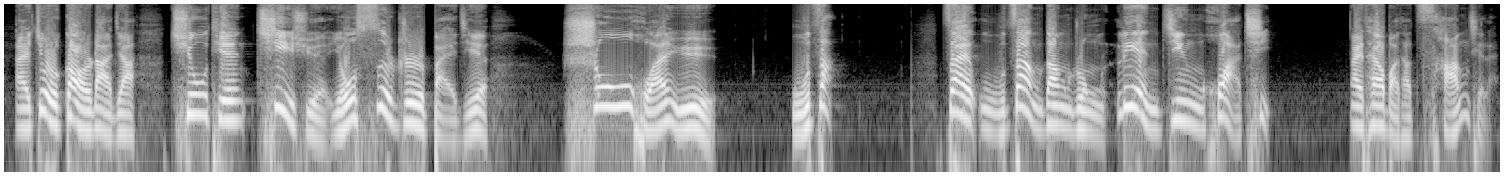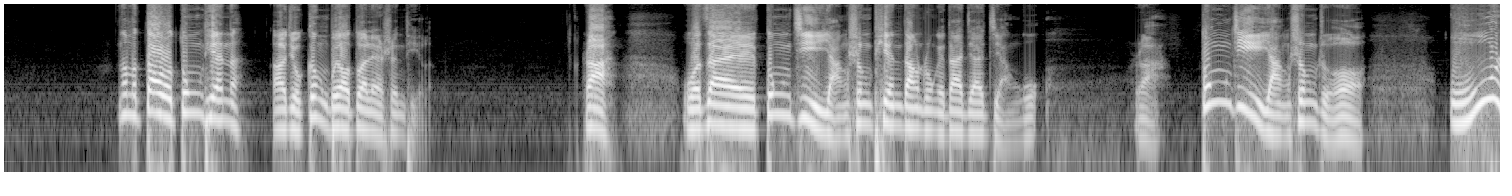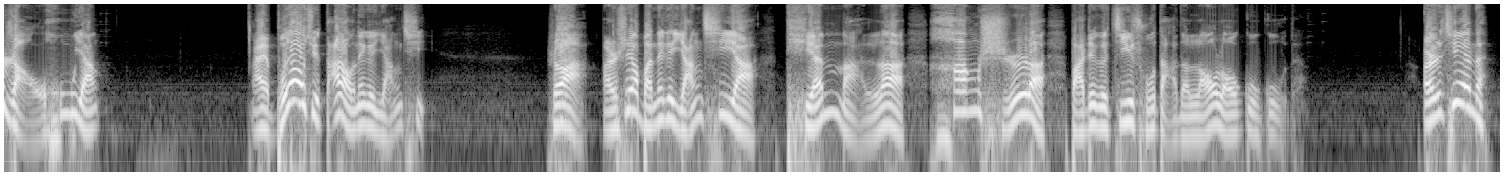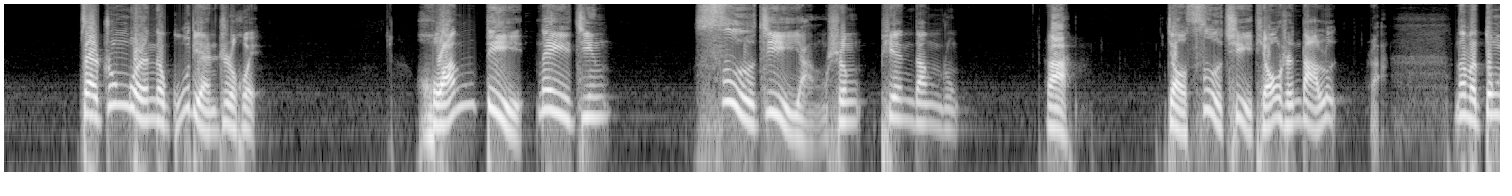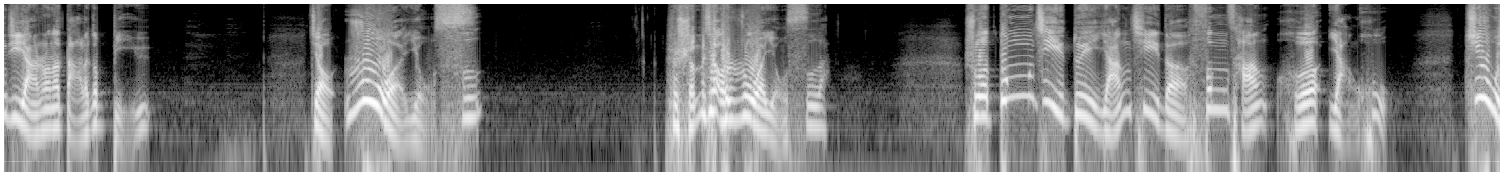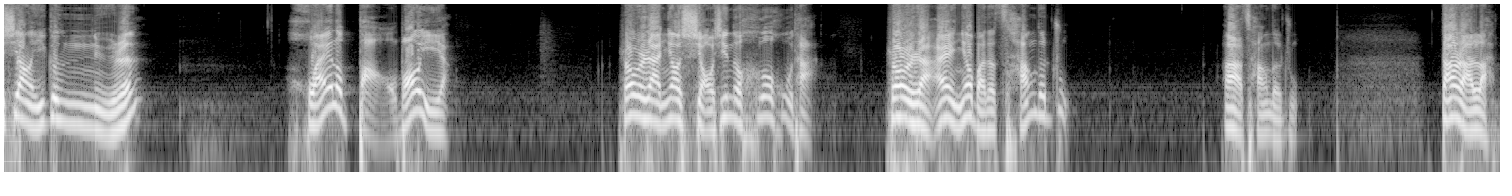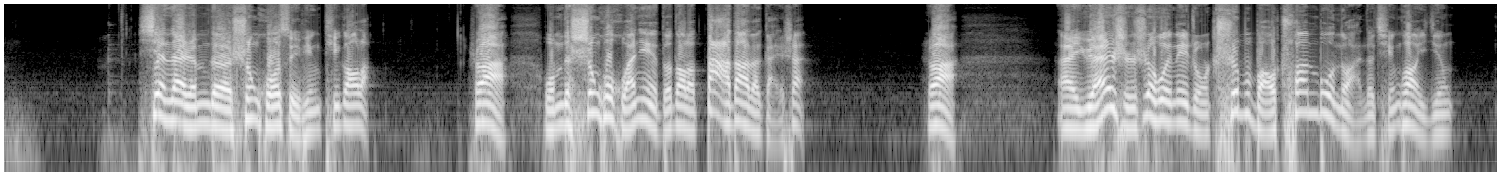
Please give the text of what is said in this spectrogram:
哎，就是告诉大家，秋天气血由四肢百节收还于五脏，在五脏当中炼精化气，哎，他要把它藏起来。那么到了冬天呢？啊，就更不要锻炼身体了，是吧？我在冬季养生篇当中给大家讲过，是吧？冬季养生者，勿扰乎阳。哎，不要去打扰那个阳气，是吧？而是要把那个阳气呀填满了、夯实了，把这个基础打得牢牢固固的。而且呢，在中国人的古典智慧。《黄帝内经·四季养生篇》当中，是吧？叫“四气调神大论”，那么冬季养生，呢打了个比喻，叫“若有思”。是什么叫“若有思”啊？说冬季对阳气的封藏和养护，就像一个女人。怀了宝宝一样，是不是啊？你要小心的呵护它，是不是啊？哎，你要把它藏得住，啊，藏得住。当然了，现在人们的生活水平提高了，是吧？我们的生活环境也得到了大大的改善，是吧？哎，原始社会那种吃不饱穿不暖的情况已经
